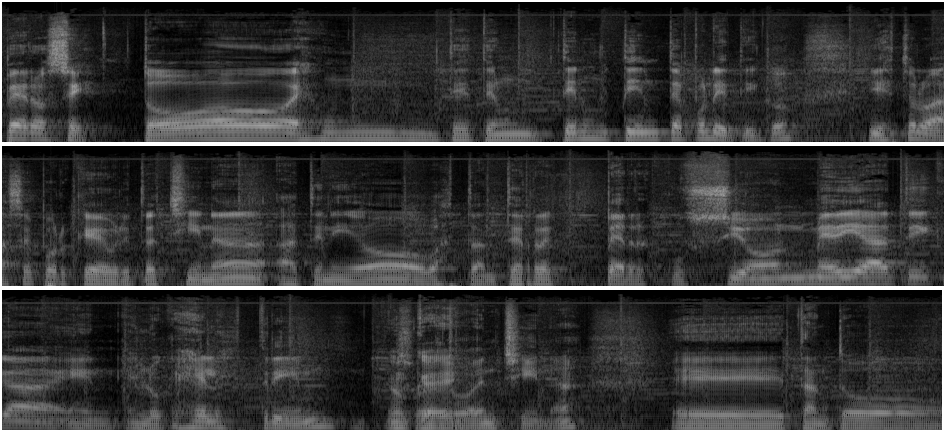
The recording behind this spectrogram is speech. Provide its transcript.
Pero sí, todo es un, tiene un tiene un tinte político y esto lo hace porque ahorita China ha tenido bastante repercusión mediática en, en lo que es el stream, sobre Ok. todo en China, eh, tanto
